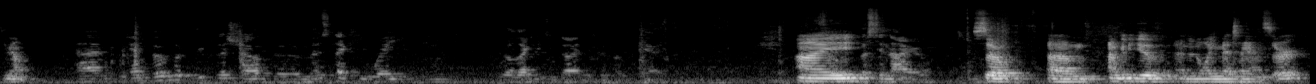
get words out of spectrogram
Simeon. Um, can both of you flesh out the most likely way you think we're likely to die because of AI? I So, a scenario. So um, I'm going to give an annoying meta answer,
